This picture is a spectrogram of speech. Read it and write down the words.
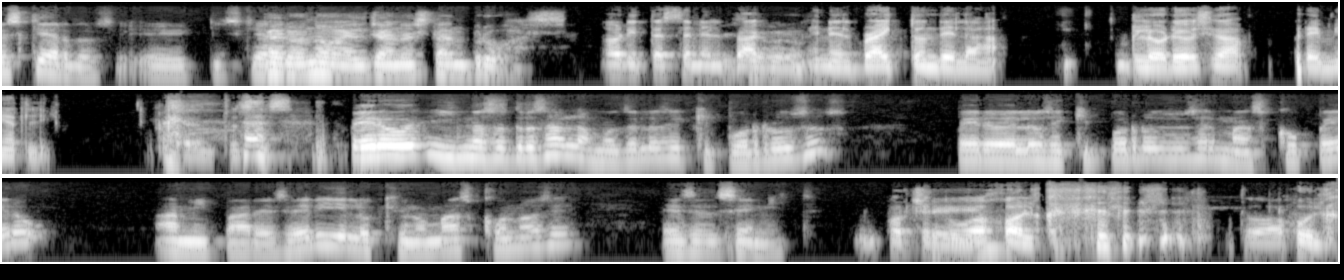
izquierdo, sí, eh, izquierdo, Pero no, él ya no está en Brujas. Ahorita está en el, en el Brighton de la gloriosa Premier League. Pero, entonces... pero, y nosotros hablamos de los equipos rusos, pero de los equipos rusos el más copero, a mi parecer, y lo que uno más conoce, es el Zenit. Porque tuvo a Hulk. tuvo a Hulk.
